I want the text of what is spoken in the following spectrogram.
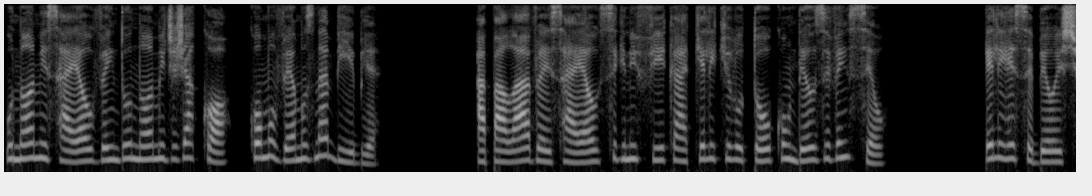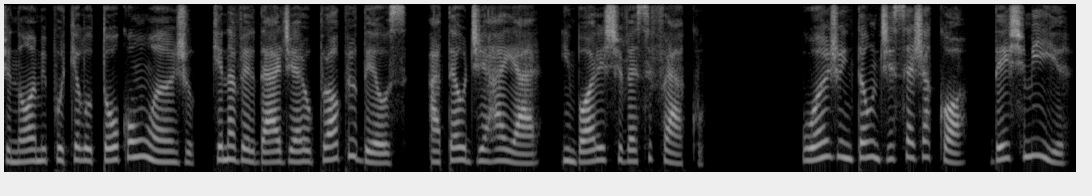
O nome Israel vem do nome de Jacó, como vemos na Bíblia. A palavra Israel significa aquele que lutou com Deus e venceu. Ele recebeu este nome porque lutou com um anjo, que na verdade era o próprio Deus, até o dia raiar, embora estivesse fraco. O anjo então disse a Jacó: Deixe-me ir.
